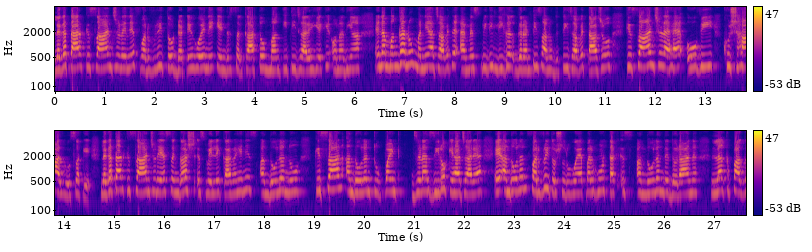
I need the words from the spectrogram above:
ਲਗਾਤਾਰ ਕਿਸਾਨ ਜਿਹੜੇ ਨੇ, ਫਰਵਰੀ ਤੋਂ ਡਟੇ ਹੋਏ ਨੇ। ਕੇਂਦਰ ਸਰਕਾਰ ਤੋਂ ਮੰਗ ਕੀਤੀ ਜਾ ਰਹੀ ਹੈ ਕਿ ਉਹਨਾਂ ਦੀਆਂ ਇਹਨਾਂ ਮੰਗਾਂ ਨੂੰ ਮੰਨਿਆ ਜਾਵੇ ਤੇ ਐਮਐਸਪੀ ਦੀ ਲੀਗਲ ਗਾਰੰਟੀ ਸਾਨੂੰ ਦਿੱਤੀ ਜਾਵੇ ਤਾਂ ਜੋ ਕਿਸਾਨ ਜਿਹੜਾ ਹੈ, ਉਹ ਵੀ ਖੁਸ਼ਹਾਲ ਹੋ ਸਕੇ। ਲਗਾਤਾਰ ਕਿਸਾਨ ਜਿਹੜੇ ਹੈ ਸੰਘਰਸ਼ ਇਸ ਵੇਲੇ ਕਰ ਰਹੇ ਨੇ। ਇਸ ਅੰਦੋਲਨ ਨੂੰ ਕਿਸਾਨ ਅੰਦੋਲਨ 2. ਜਿਹੜਾ ਜ਼ੀਰੋ ਕਿਹਾ ਜਾ ਰਿਹਾ ਹੈ। ਇਹ ਅੰਦੋਲਨ ਫਰਵਰੀ ਤੋਂ ਸ਼ੁਰੂ ਹੋਇਆ ਪਰ ਹੁਣ ਤੱਕ ਇਸ ਅੰਦੋਲਨ ਦੇ ਦੌਰਾਨ ਲਗਭਗ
